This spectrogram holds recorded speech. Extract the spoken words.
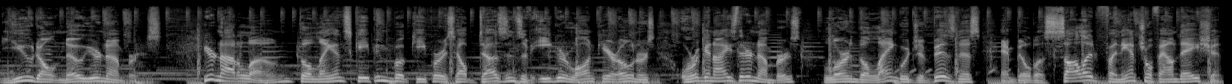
you don't know your numbers. You're not alone. The Landscaping Bookkeeper has helped dozens of eager lawn care owners organize their numbers, learn the language of business, and build a solid financial foundation.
